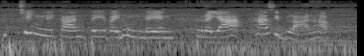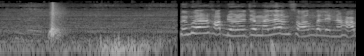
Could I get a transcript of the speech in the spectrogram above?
พิชชิ่งในการตีไปทุงแดงระยะ 50 หลานะครับ เพื่อนๆครับ เดี๋ยวเราจะมาเริ่มซ้อมกันเลยนะครับ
